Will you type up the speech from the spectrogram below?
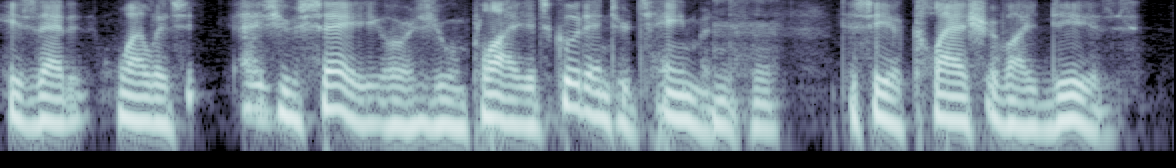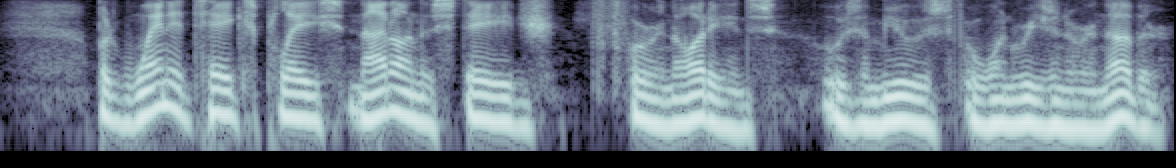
is that while it's as you say, or as you imply, it's good entertainment mm-hmm. to see a clash of ideas. But when it takes place not on a stage for an audience who's amused for one reason or another,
